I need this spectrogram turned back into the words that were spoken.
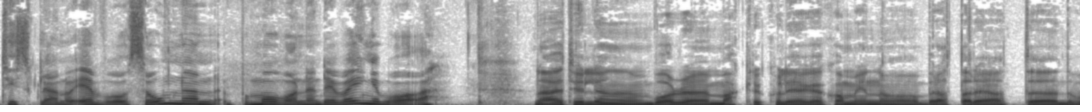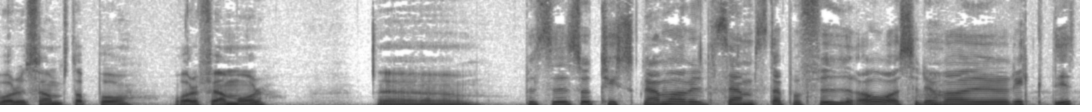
Tyskland och eurozonen på morgonen. Det var inget bra va? Nej, tydligen. Vår makrokollega kom in och berättade att eh, det var det sämsta på, var det fem år? Precis, och Tyskland var väl det sämsta på fyra år, så det var ju riktigt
